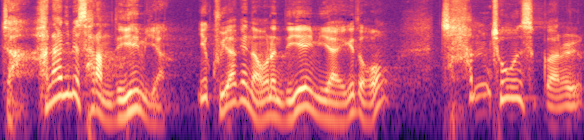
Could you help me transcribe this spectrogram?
자, 하나님의 사람 느헤미야. 이 구약에 나오는 느헤미야에게도 참 좋은 습관을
